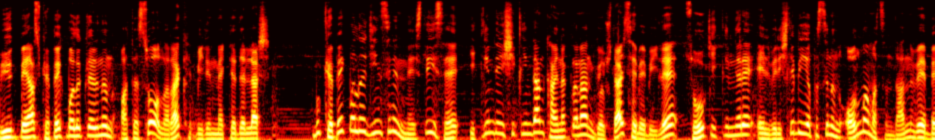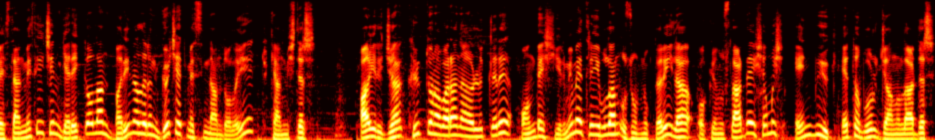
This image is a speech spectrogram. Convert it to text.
büyük beyaz köpek balıklarının atası olarak bilinmektedirler. Bu köpek balığı cinsinin nesli ise iklim değişikliğinden kaynaklanan göçler sebebiyle soğuk iklimlere elverişli bir yapısının olmamasından ve beslenmesi için gerekli olan balinaların göç etmesinden dolayı tükenmiştir. Ayrıca 40 tona varan ağırlıkları 15-20 metreyi bulan uzunluklarıyla okyanuslarda yaşamış en büyük etobur canlılardır.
